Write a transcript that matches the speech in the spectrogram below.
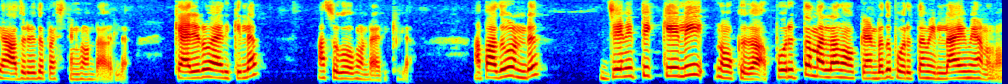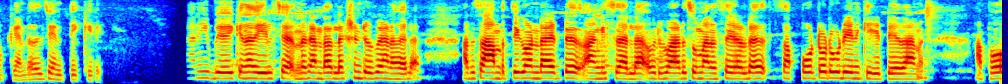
യാതൊരുവിധ പ്രശ്നങ്ങളും ഉണ്ടാവില്ല. കാരിയറും ആയിരിക്കില്ല അസുഖവും ഉണ്ടായിരിക്കില്ല. അപ്പം അതുകൊണ്ട് ജനറ്റിക്കലി നോക്കുക. പൊരുത്തമല്ല നോക്കേണ്ടത് പൊരുത്തമില്ലായ്മയാണ് നോക്കേണ്ടത് ജനറ്റിക്കലി ഞാൻ ഈ ഉപയോഗിക്കുന്ന വീൽ ചെയറിന് രണ്ടര ലക്ഷം രൂപയാണ് വില. അത് സാമ്പത്തികം ഉണ്ടായിട്ട് വാങ്ങിച്ചതല്ല ഒരുപാട് സുമനസ്സുകളുടെ സപ്പോർട്ടോടു കൂടി എനിക്ക് കിട്ടിയതാണ്. അപ്പോൾ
